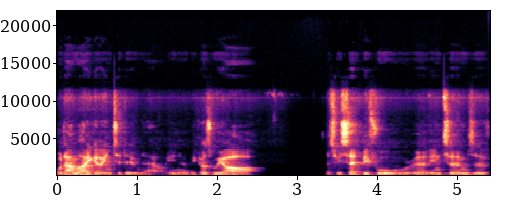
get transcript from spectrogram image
what am i going to do now? You know because we are as we said before, uh, in terms of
